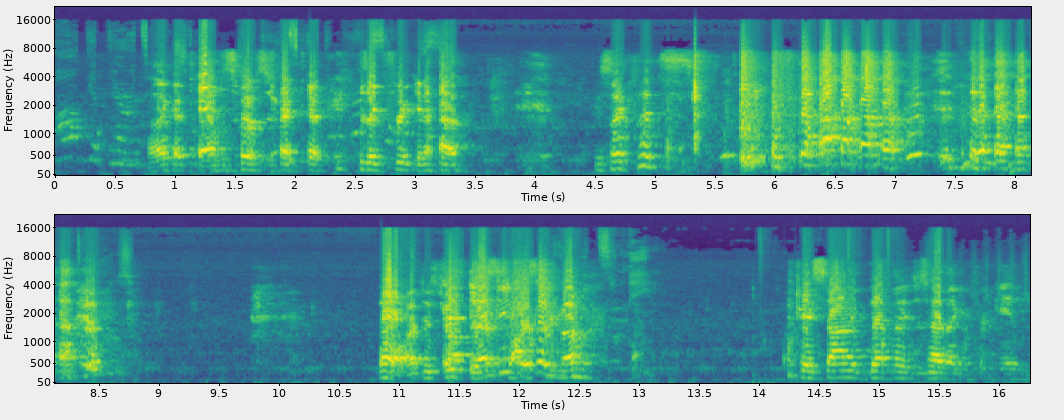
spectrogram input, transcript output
I'll get there. I like how Tails was right there. He's like freaking out. He's like, let's. Oh, I just dropped the he Xbox remote. okay, Sonic definitely just had like a freaking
